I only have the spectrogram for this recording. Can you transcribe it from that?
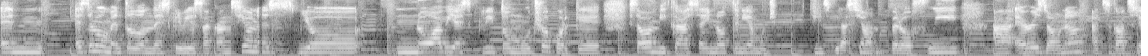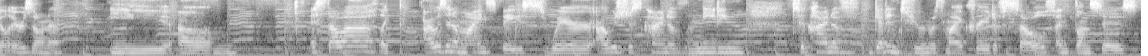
en ese momento donde escribí esas canciones, yo no había escrito mucho porque estaba en mi casa y no tenía mucha inspiración, pero fui a Arizona, a Scottsdale, Arizona, y um, estaba like I was in a mind space where I was just kind of needing to kind of get in tune with my creative self. Entonces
